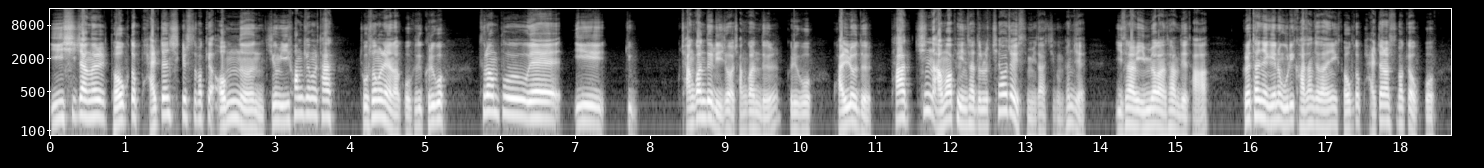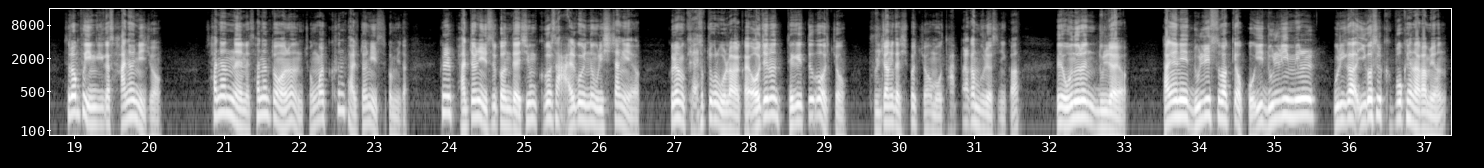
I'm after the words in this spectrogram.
이 시장을 더욱더 발전시킬 수밖에 없는 지금 이 환경을 다 조성을 해놨고 그리- 그리고 트럼프의 이 지- 장관들이죠 장관들 그리고 관료들 다 친암호화폐 인사들로 채워져 있습니다 지금 현재. 이 사람이 임명한 사람들이 다. 그렇다는 얘기는 우리 가상자산이 더욱더 발전할 수밖에 없고 트럼프 임기가 4년이죠. 4년 내내 4년 동안은 정말 큰 발전이 있을 겁니다. 큰 발전이 있을 건데 지금 그것을 알고 있는 우리 시장이에요. 그러면 계속적으로 올라갈까요? 어제는 되게 뜨거웠죠 불장이다 싶었죠 뭐 다 빨간불이었으니까 근데 오늘은 눌려요 당연히 눌릴 수밖에 없고 이 눌림을 우리가 이것을 극복해 나가면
